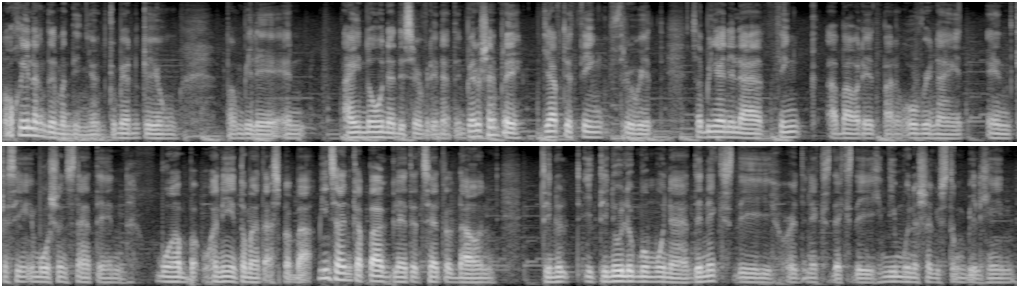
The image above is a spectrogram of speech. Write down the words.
okay lang naman din yun kung meron kayong pangbili and I know na deserve rin natin. Pero syempre, you have to think through it. Sabi nga nila, think about it parang overnight. And kasi yung emotions natin, mga, ano yung tumataas pa ba. Minsan kapag let it settle down, tinul- itinulog mo muna the next day or the next next day, hindi mo na siya gustong bilhin.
